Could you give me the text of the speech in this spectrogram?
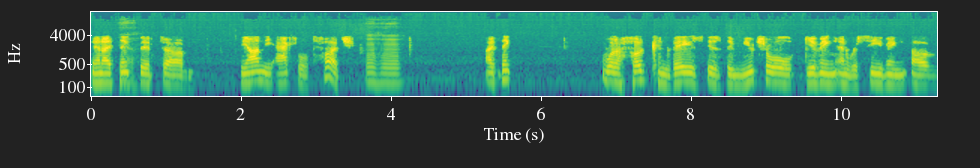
And I think that um, beyond the actual touch, Mm-hmm. I think what a hug conveys is the mutual giving and receiving of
